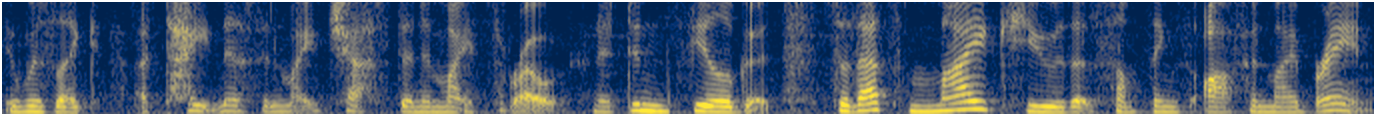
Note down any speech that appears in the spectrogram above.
It was like a tightness in my chest and in my throat, and it didn't feel good. So that's my cue that something's off in my brain.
